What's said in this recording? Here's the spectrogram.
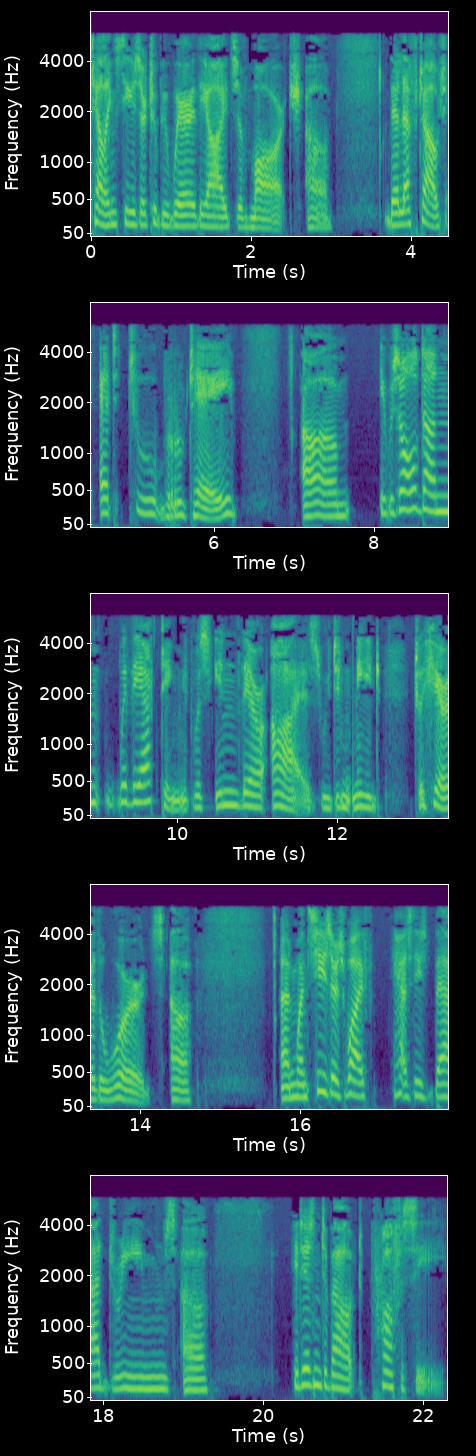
telling Caesar to beware the Ides of March. Uh, they left out et tu brute, um, it was all done with the acting. It was in their eyes. We didn't need to hear the words. Uh, and when Caesar's wife has these bad dreams, uh, it isn't about prophecy.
